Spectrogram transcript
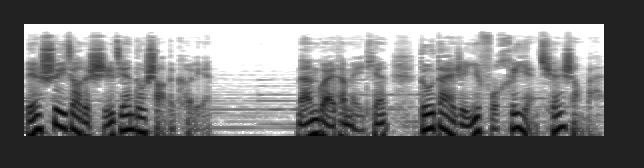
连睡觉的时间都少得可怜，难怪他每天都带着一副黑眼圈上班。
